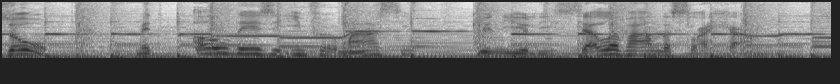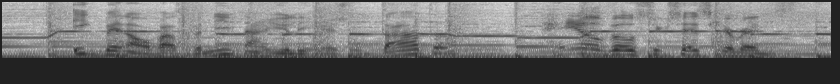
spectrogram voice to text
Zo, met al deze informatie kunnen jullie zelf aan de slag gaan. Ik ben alvast benieuwd naar jullie resultaten. Heel veel succes gewenst!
